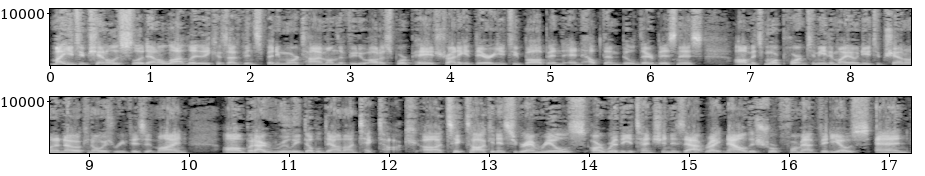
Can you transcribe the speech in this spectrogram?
my YouTube channel has slowed down a lot lately because I've been spending more time on the Voodoo Autosport page trying to get their YouTube up and, and help them build their business. Um, it's more important to me than my own YouTube channel, and I know I can always revisit mine. Um, but I really double down on TikTok. Uh, TikTok and Instagram Reels are where the attention is at right now, the short format videos. And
